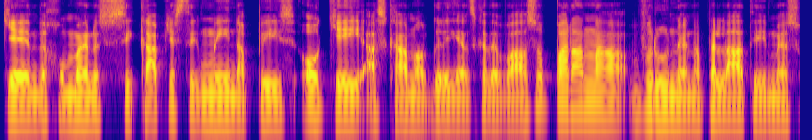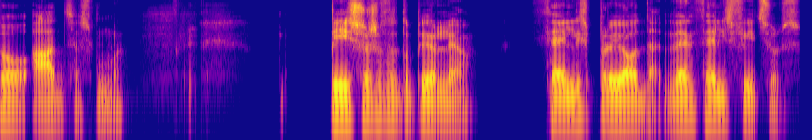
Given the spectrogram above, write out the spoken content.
και ενδεχομένως εσύ κάποια στιγμή να πεις: OK, ας κάνω upgrade για να τις κατεβάσω, παρά να βρουν ένα πελάτη μέσω ads, ας πούμε. Πίσω σε αυτό το οποίο λέω. Θέλεις προϊόντα, δεν θέλεις features.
